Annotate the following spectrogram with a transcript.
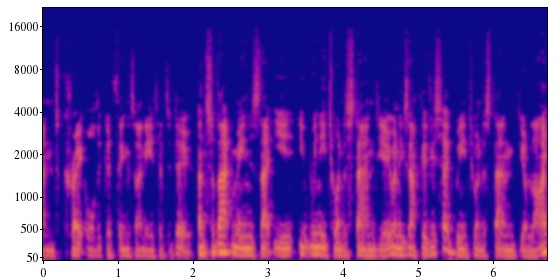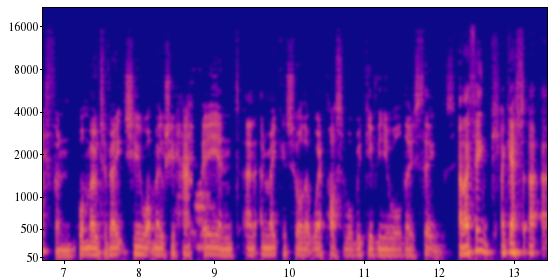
and create all the good things i need her to do and so that means that you, you, we need to understand you and exactly as you said we need to understand your life and what motivates you what makes you happy and and, and making sure that where possible we're giving you all those things and i think i guess a,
